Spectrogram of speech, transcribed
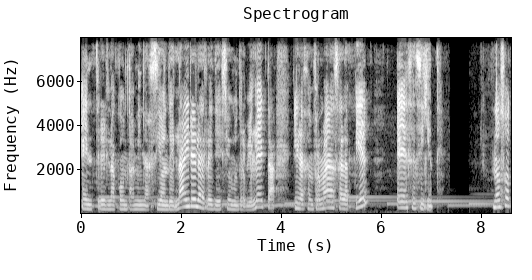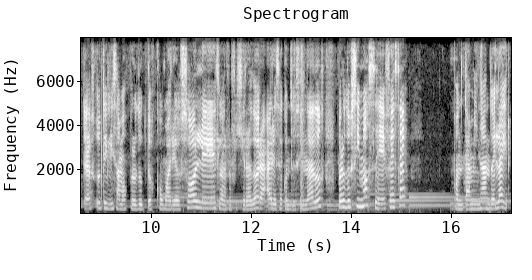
entre la contaminación del aire, la radiación ultravioleta y las enfermedades a la piel es el siguiente. Nosotros utilizamos productos como aerosoles, la refrigeradora, aires acondicionados, producimos CFC, contaminando el aire,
